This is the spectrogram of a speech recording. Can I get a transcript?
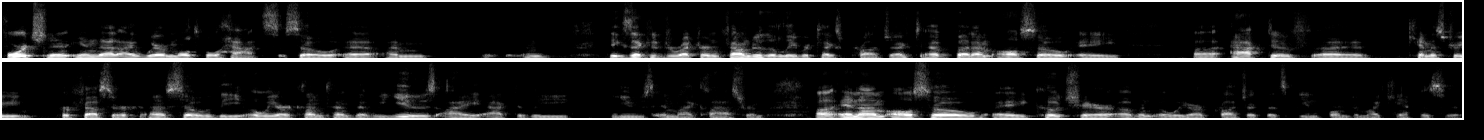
fortunate in that I wear multiple hats. So uh, I'm, I'm, the executive director and founder of the LibreText project, uh, but I'm also a active chemistry professor. so the OER content that we use, I actively use in my classroom. Uh, and I'm also a co-chair of an OER project that's being formed in my campus at,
